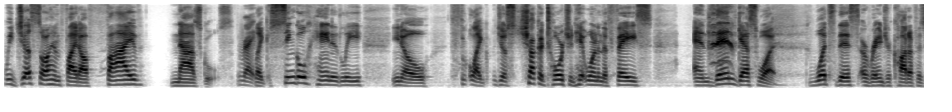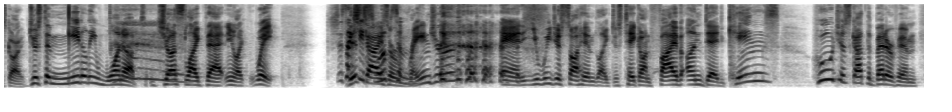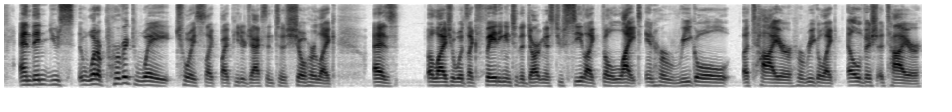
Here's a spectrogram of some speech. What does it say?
we just saw him fight off five nazguls Right. like single-handedly you know th- like just chuck a torch and hit one in the face. And then guess what? What's this? A ranger caught off his guard. Just immediately one-upped just like that. And you're like wait It's like this guy's a him. ranger? And you we just saw him like just take on five undead kings. Who just got the better of him and then you what a perfect way choice like by Peter Jackson to show her like as Elijah Wood's like fading into the darkness to see like the light in her regal attire, her regal like elvish attire.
